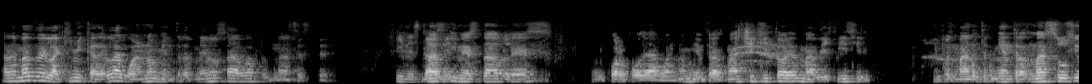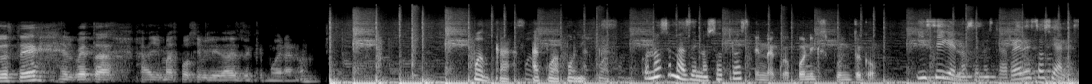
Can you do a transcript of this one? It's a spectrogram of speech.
Además de la química del agua, ¿no? Mientras menos agua, pues más, este, inestable. más inestable es un cuerpo de agua, ¿no? Mientras más chiquito es, más difícil. Y pues mientras más sucio esté, el beta hay más posibilidades de que muera, ¿no? Podcast Aquaponics. Conoce más de nosotros en aquaponics.com y síguenos en nuestras redes sociales.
